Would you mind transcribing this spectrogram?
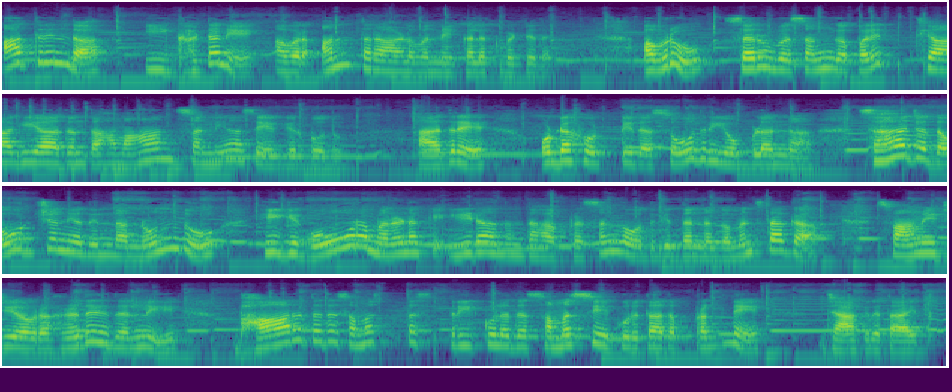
ಆದ್ರಿಂದ ಈ ಘಟನೆ ಅವರ ಅಂತರಾಳವನ್ನೇ ಕಲಕ್ಬಿಟ್ಟಿದೆ. ಅವರು ಸರ್ವ ಸಂಘ ಪರಿತ್ಯಾಗಿಯಾದಂತಹ ಮಹಾನ್ ಸನ್ಯಾಸಿಯಾಗಿರ್ಬೋದು ಆದರೆ ಒಡ ಸೋದರಿಯೊಬ್ಬಳನ್ನ ಸಹಜ ದೌರ್ಜನ್ಯದಿಂದ ನೊಂದು ಹೀಗೆ ಘೋರ ಮರಣಕ್ಕೆ ಈಡಾದಂತಹ ಪ್ರಸಂಗ ಒದಗಿದ್ದನ್ನು ಗಮನಿಸಿದಾಗ ಸ್ವಾಮೀಜಿ ಅವರ ಹೃದಯದಲ್ಲಿ ಭಾರತದ ಸಮಸ್ತ ಸ್ತ್ರೀಕುಲದ ಸಮಸ್ಯೆ ಕುರಿತಾದ ಪ್ರಜ್ಞೆ ಜಾಗೃತ ಆಯಿತು.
